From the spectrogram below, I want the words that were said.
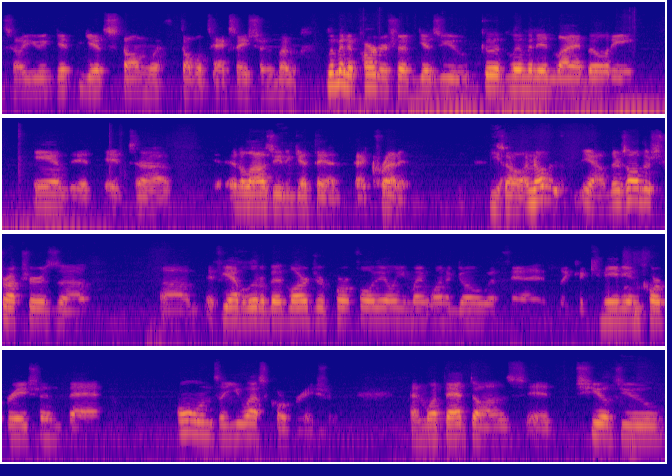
So you get get stung with double taxation. But limited partnership gives you good limited liability, and it it uh, it allows you to get that that credit. Yeah. So another, yeah, there's other structures. Uh, um, if you have a little bit larger portfolio, you might want to go with a, like a Canadian corporation that owns a U.S. corporation. And what that does, it shields you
